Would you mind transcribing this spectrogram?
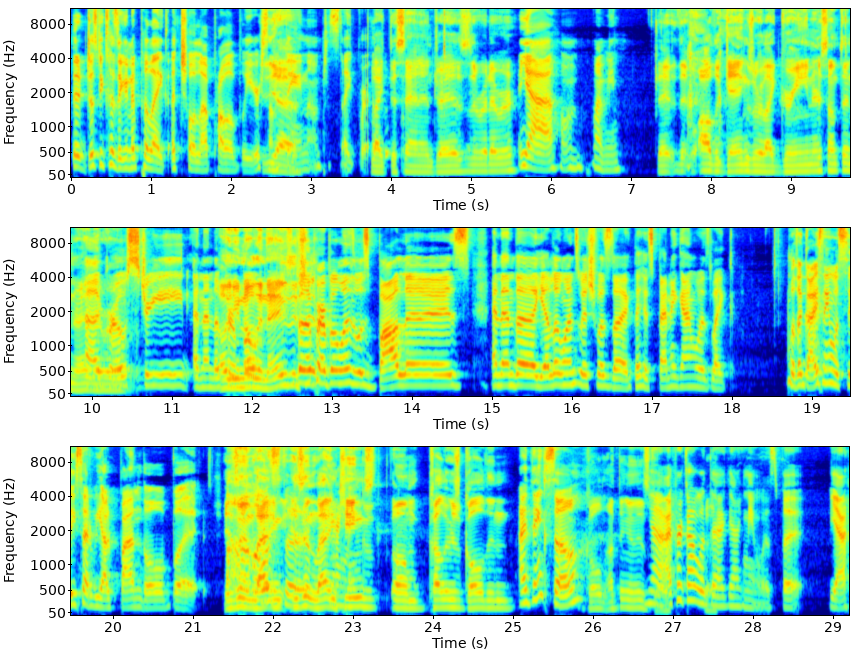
They're- Just because they're gonna put like a chola probably or something. Yeah. I'm just like, bro. like the San Andreas or whatever. yeah, um, I mean, They, they, all the gangs were like green or something, right? They uh, were- Grove Street, and then the Oh, purple, you know the names the shit? purple ones was Ballers, and then the yellow ones, which was like the Hispanic gang, was like, well, the guy's name was Cesar Vialpando, but Isn't Latin isn't Latin? Kings um colors golden I think so. gold? I think it is. Yeah, gold. I forgot what Yeah. that gang name was, but yeah.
